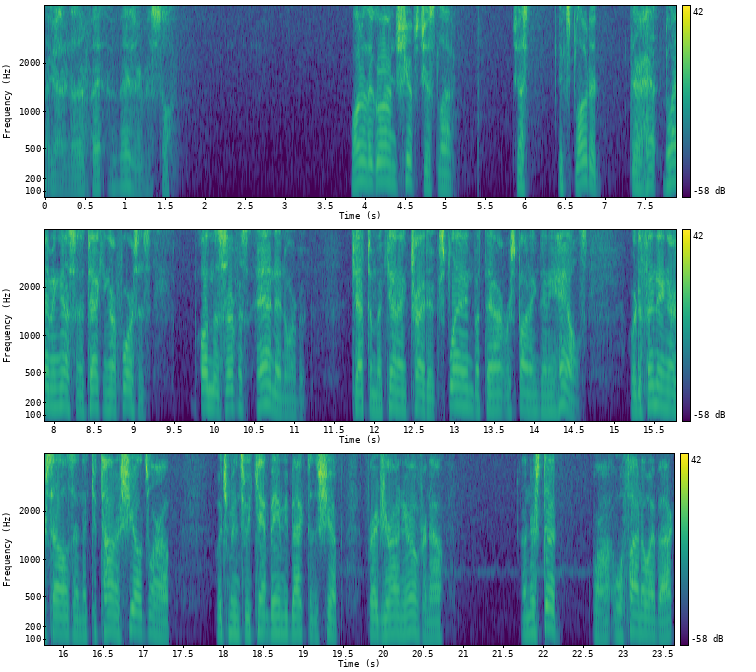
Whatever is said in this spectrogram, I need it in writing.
I got another phaser pistol. One of the Gorn ships just left. Just exploded. They're blaming us and attacking our forces, on the surface and in orbit. Captain McKenna tried to explain, but they aren't responding to any hails. We're defending ourselves, and the Katana shields are up, which means we can't beam you back to the ship. Fred, you're on your own for now. Understood. We're on- we'll find a way back.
